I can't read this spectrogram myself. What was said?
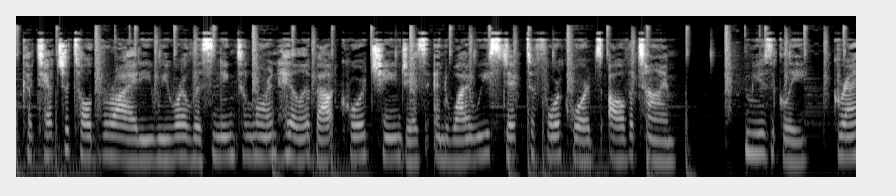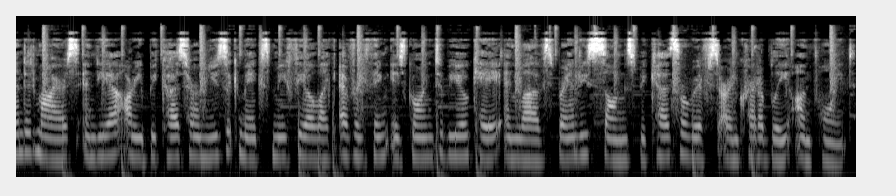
Kotecha told Variety we were listening to Lauryn Hill about chord changes and why we stick to four chords all the time. Musically, Grande admires India.Arie because her music makes me feel like everything is going to be okay and loves Brandy's songs because her riffs are incredibly on point.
